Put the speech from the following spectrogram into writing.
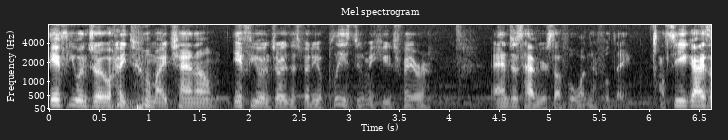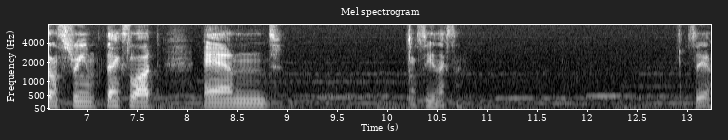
If you enjoy what I do on my channel, if you enjoyed this video, please do me a huge favor and just have yourself a wonderful day. I'll see you guys on stream. Thanks a lot, and I'll see you next time. See ya.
